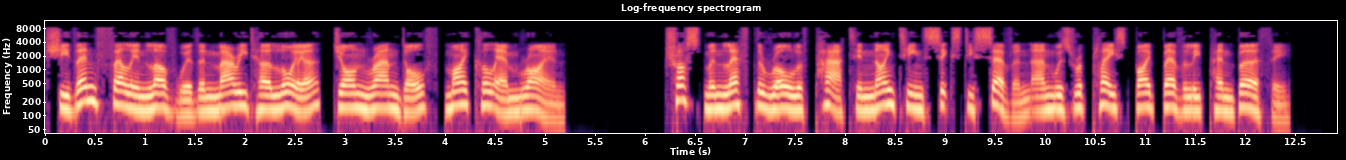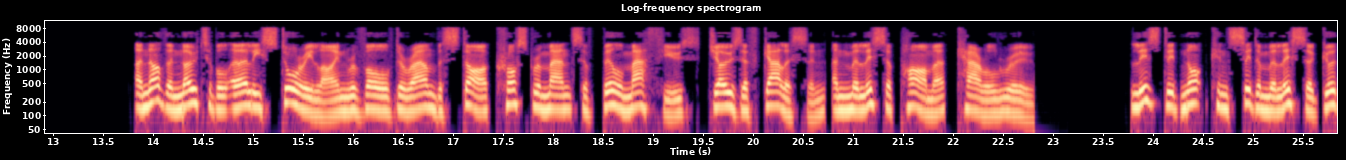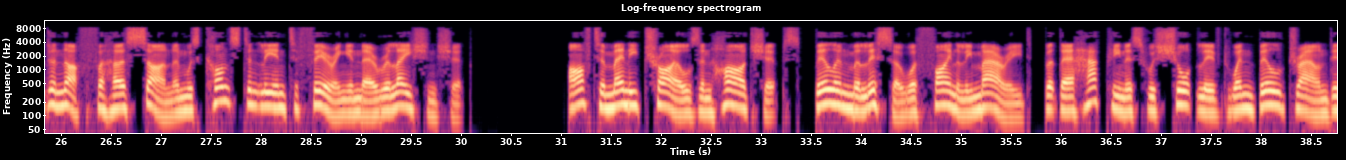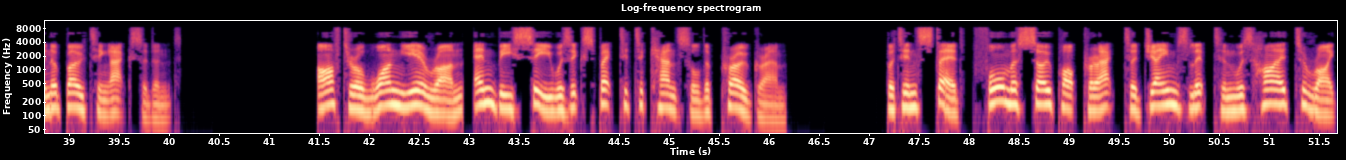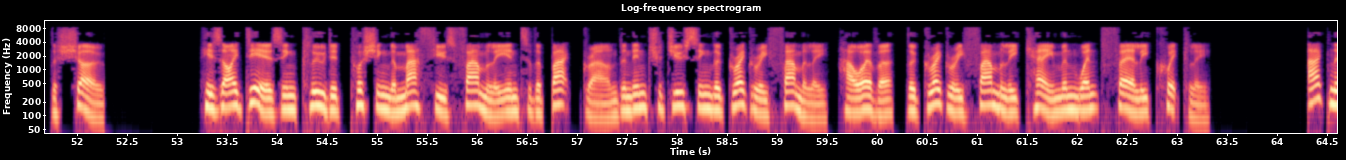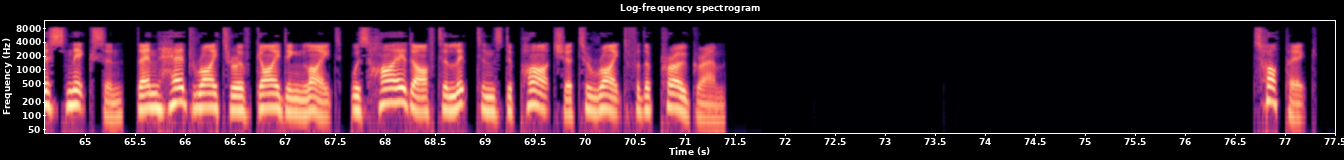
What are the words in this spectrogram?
She then fell in love with and married her lawyer, John Randolph Michael M. Ryan. Trustman left the role of Pat in 1967 and was replaced by Beverly Penberthy. Another notable early storyline revolved around the star-crossed romance of Bill Matthews Joseph Gallison and Melissa Palmer Carol Roux. Liz did not consider Melissa good enough for her son and was constantly interfering in their relationship. After many trials and hardships, Bill and Melissa were finally married, but their happiness was short-lived when Bill drowned in a boating accident. After a one-year run, NBC was expected to cancel the program. But instead, former soap opera actor James Lipton was hired to write the show. His ideas included pushing the Matthews family into the background and introducing the Gregory family, however, the Gregory family came and went fairly quickly. Agnes Nixon, then head writer of Guiding Light, was hired after Lipton's departure to write for the program.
